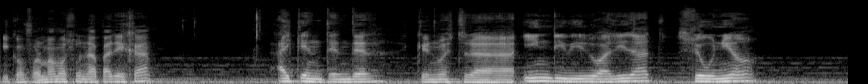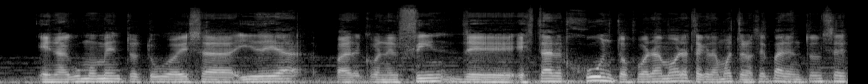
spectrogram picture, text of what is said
y conformamos una pareja, hay que entender que nuestra individualidad se unió, en algún momento tuvo esa idea con el fin de estar juntos por amor hasta que la muerte nos separe. Entonces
